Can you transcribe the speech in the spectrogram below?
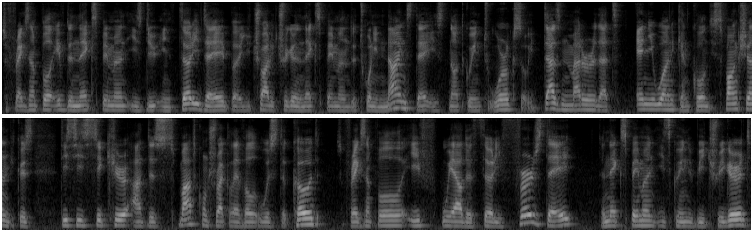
So for example, if the next payment is due in 30 days, but you try to trigger the next payment the 29th day, it's not going to work. So it doesn't matter that anyone can call this function because this is secure at the smart contract level with the code. So for example, if we are the 31st day, the next payment is going to be triggered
